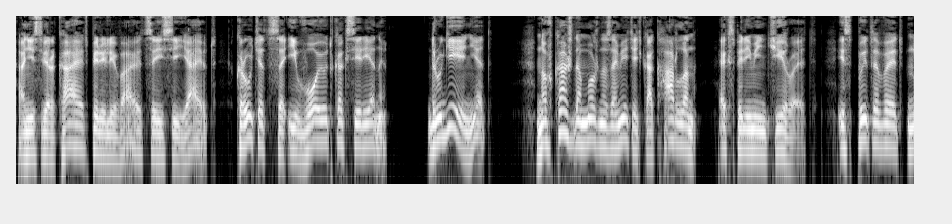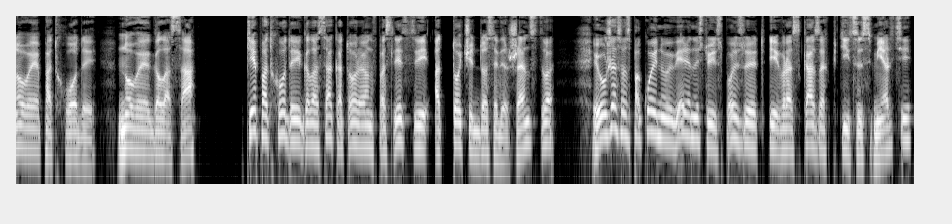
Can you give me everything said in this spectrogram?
Они сверкают, переливаются и сияют, крутятся и воют, как сирены. Другие нет, но в каждом можно заметить, как Харлан экспериментирует, испытывает новые подходы, новые голоса, те подходы и голоса, которые он впоследствии отточит до совершенства и уже со спокойной уверенностью использует и в рассказах «Птицы смерти»,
